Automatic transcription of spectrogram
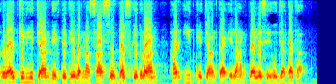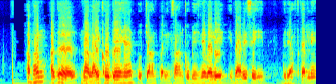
روایت کے لیے چاند دیکھتے تھے، ورنہ سات سو برس کے دوران ہر عید کے چاند کا اعلان پہلے سے ہو جاتا تھا۔ اب ہم اگر نالائق ہو گئے ہیں تو چاند پر انسان کو بھیجنے والے ادارے سے ہی دریافت کر لیں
